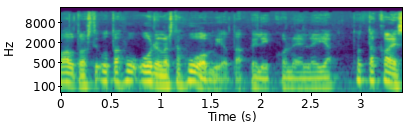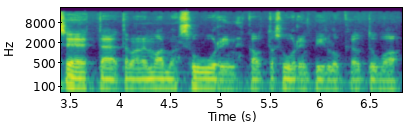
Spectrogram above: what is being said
valtavasti uutta hu- uudenlaista huomiota pelikoneille. Ja totta kai se, että tällainen maailman suurin kautta suurin lukeutuva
